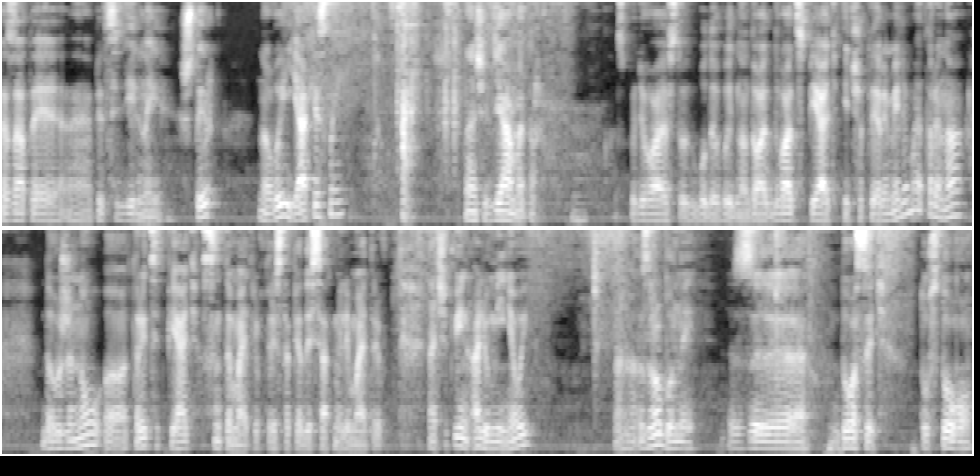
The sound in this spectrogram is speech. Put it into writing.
показати е, підсидільний штир, новий, якісний. Значить, діаметр. Сподіваюсь, тут буде видно 25,4 мм на довжину е, 35 см, 350 мм. Значить, він алюмінієвий, е, зроблений з досить товстого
